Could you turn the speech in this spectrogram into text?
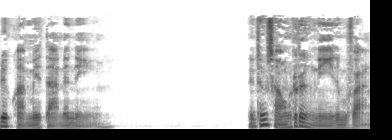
ด้วยความเมตตานั่นเอง ในทั้งสองเรื่องนี้ท่านฟัง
